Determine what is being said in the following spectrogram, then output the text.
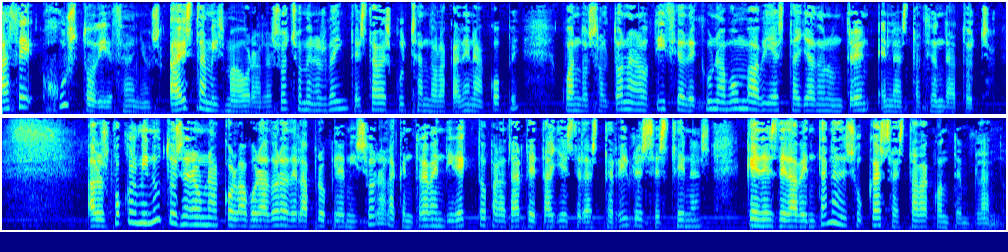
Hace justo diez años, a esta misma hora, a las ocho menos veinte, estaba escuchando la cadena COPE cuando saltó la noticia de que una bomba había estallado en un tren en la estación de Atocha. A los pocos minutos era una colaboradora de la propia emisora la que entraba en directo para dar detalles de las terribles escenas que desde la ventana de su casa estaba contemplando.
